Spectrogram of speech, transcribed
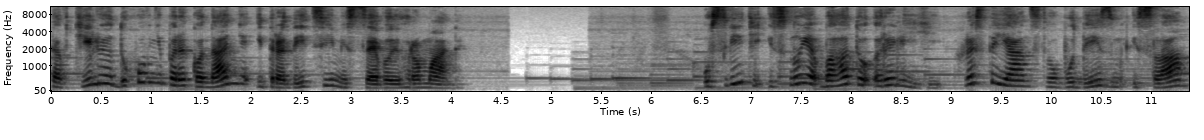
та втілює духовні переконання і традиції місцевої громади. У світі існує багато релігій християнство, буддизм, іслам,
